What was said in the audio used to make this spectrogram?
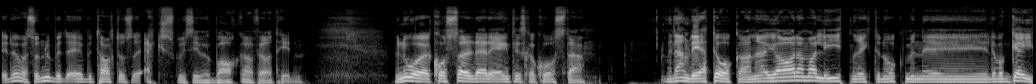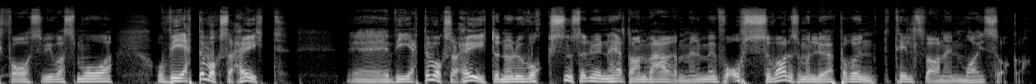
det, var sånn du betalte hos eksklusive bakere før i tiden. Men nå koster det det det egentlig skal koste. Men den hveteåkeren, ja den var liten riktignok, men eh, det var gøy for oss, vi var små, og hvete vokser høyt eh, hvete vokser høyt, og når du er voksen så er du i en helt annen verden, men, men, for oss så var det som å løpe rundt tilsvarende en maisåker.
